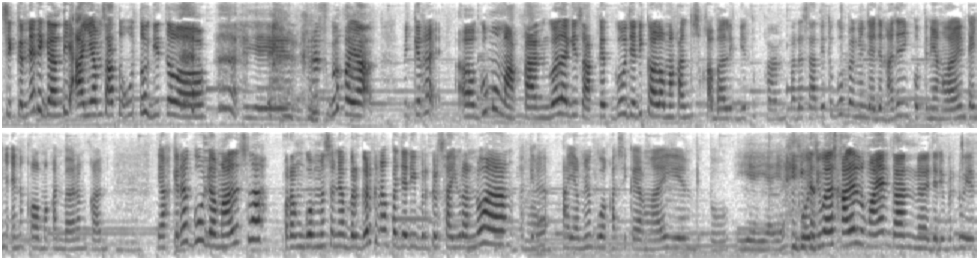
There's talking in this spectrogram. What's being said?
Chickennya diganti ayam satu utuh gitu loh. Iya iya. terus gue kayak mikirnya gue mau makan gue lagi sakit gue jadi kalau makan tuh suka balik gitu kan. Pada saat itu gue pengen jajan aja ngikutin yang lain kayaknya enak kalau makan bareng kan. Hmm. ya akhirnya gue udah males lah. Orang gue mesennya burger kenapa jadi burger sayuran doang? Akhirnya ayamnya gue kasih ke yang lain gitu iya iya iya gue jual sekalian lumayan kan nah, jadi berduit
